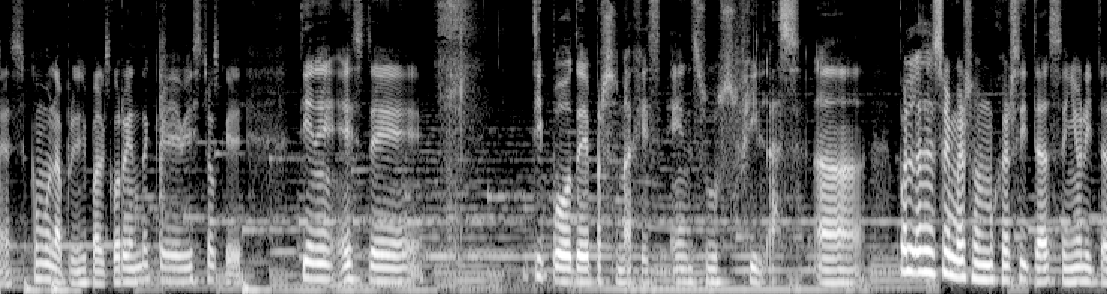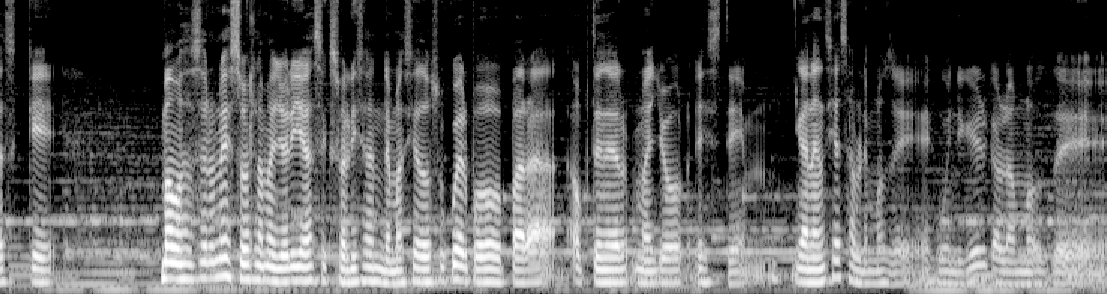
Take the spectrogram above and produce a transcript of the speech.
es como la principal corriente que he visto que tiene este tipo de personajes en sus filas. Ah, pues las streamers son mujercitas, señoritas que, vamos a ser honestos, la mayoría sexualizan demasiado su cuerpo para obtener mayor este, ganancias. Hablemos de Windy Gear, hablamos de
